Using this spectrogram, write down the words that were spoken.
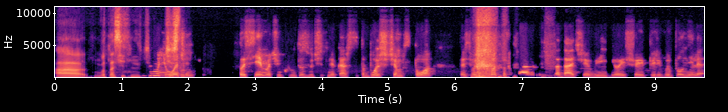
А в относительно Почему не числах. очень? 107 очень круто звучит, мне кажется. Это больше, чем 100. То есть вы не просто справились с задачей, вы ее еще и перевыполнили.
